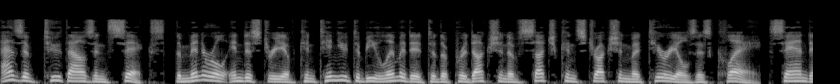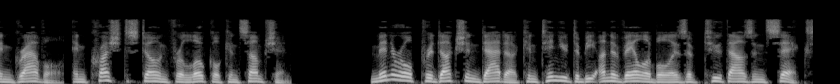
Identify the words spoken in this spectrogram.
As of 2006, the mineral industry of continued to be limited to the production of such construction materials as clay, sand and gravel, and crushed stone for local consumption. Mineral production data continued to be unavailable as of 2006.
